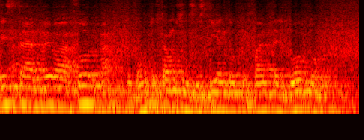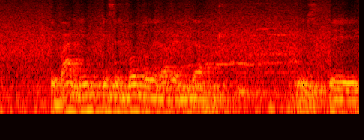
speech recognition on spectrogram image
Esta nueva forma, pues nosotros estamos insistiendo que falta el voto que vale, que es el voto de la realidad. Este,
